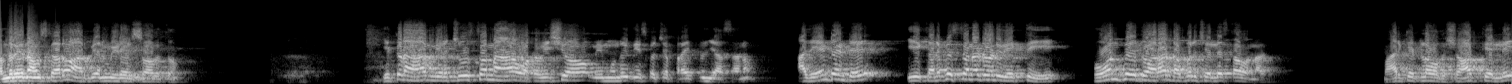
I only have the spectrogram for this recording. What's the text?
అందరికీ నమస్కారం ఆర్బిఎన్ మీడియా స్వాగతం. ఇక్కడ మీరు చూస్తున్న ఒక విషయం మీ ముందుకు తీసుకొచ్చే ప్రయత్నం చేస్తాను. అదేంటంటే ఈ కనిపిస్తున్నటువంటి వ్యక్తి ఫోన్పే ద్వారా డబ్బులు చెల్లిస్తా ఉన్నాడు. మార్కెట్లో ఒక షాప్కి వెళ్ళి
